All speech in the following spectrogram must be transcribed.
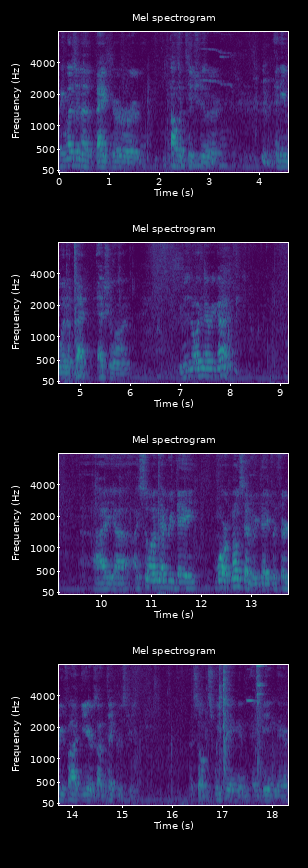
But he wasn't a banker or politician or anyone of that echelon. He was an ordinary guy. I, uh, I saw him every day, more, most every day for thirty-five years on Tinker Street. I saw him sweeping and, and being there.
